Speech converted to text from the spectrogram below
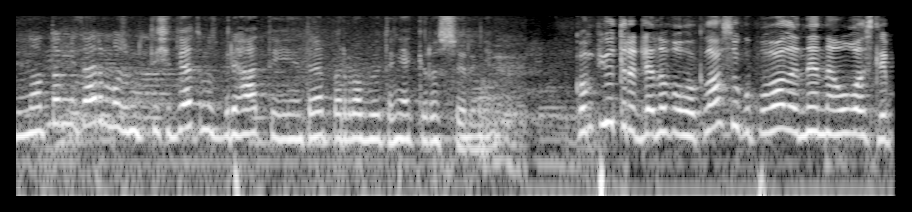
Натомість зараз можемо в 2009 зберігати і не треба перероблювати ніякі розширення. Комп'ютери для нового класу купували не на осліп.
